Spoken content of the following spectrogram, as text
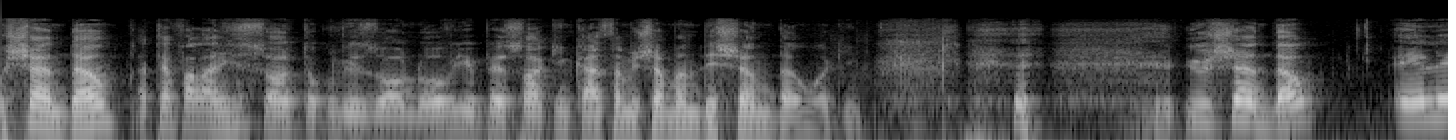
o Xandão, até falar nisso, eu tô com visual novo e o pessoal aqui em casa tá me chamando de Xandão aqui. e o Xandão, ele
